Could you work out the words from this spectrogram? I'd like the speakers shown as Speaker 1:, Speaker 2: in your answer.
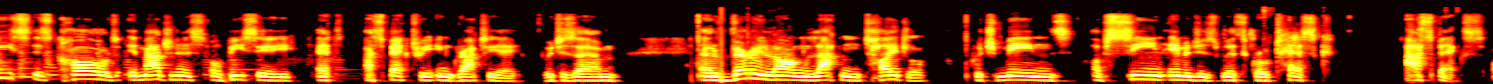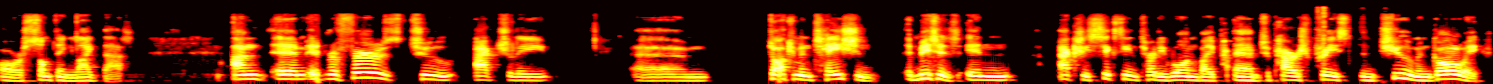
Speaker 1: piece is called Imagines Obesae et Aspectui Ingratae, which is um, a very long Latin title, which means obscene images with grotesque aspects or something like that. And um, it refers to actually um, documentation emitted in actually 1631 by um, to parish priest in Tuam in Galway.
